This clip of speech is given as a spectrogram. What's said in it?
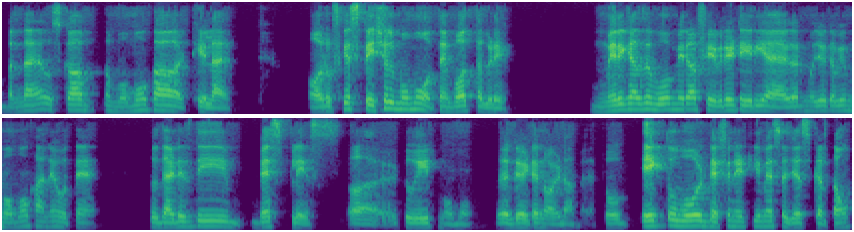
बंदा है उसका मोमो का ठेला है और उसके स्पेशल मोमो होते हैं बहुत तगड़े। मेरे ख़्याल से वो मेरा फ़ेवरेट एरिया है, अगर मुझे कभी मोमो खाने होते हैं, तो that is the best place to eat momo greater Noida में। तो एक तो वो डेफ़िनेटली मैं सजेस्ट करता हूँ।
